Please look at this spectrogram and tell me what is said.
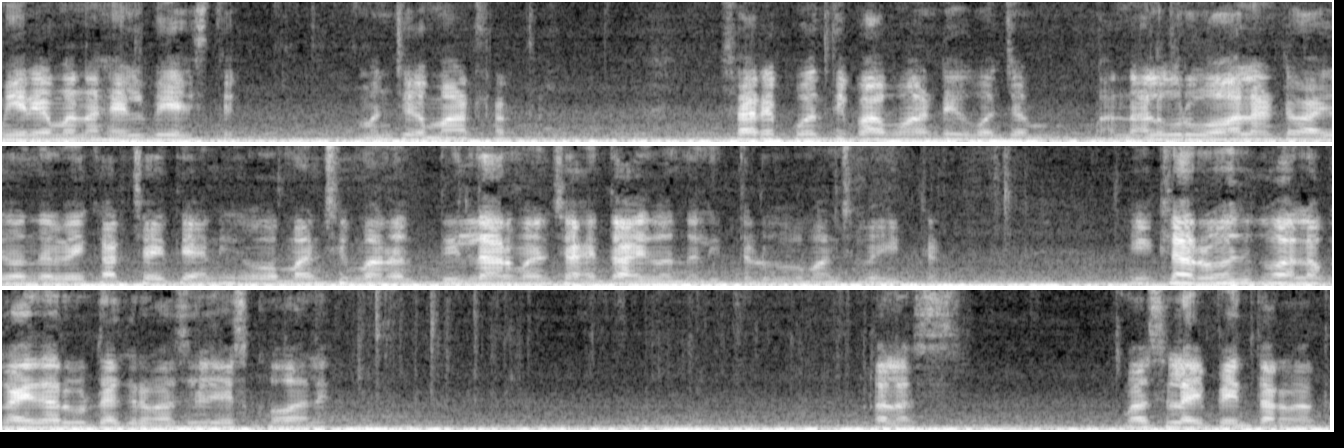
మీరేమన్నా హెల్ప్ చేస్తే మంచిగా మాట్లాడతారు. సరే పొంది పాపం అంటే కొంచెం నలుగురు పోవాలంటే ఐదు వందలు వెయ్యి ఖర్చు అయితే అని ఓ మనిషి మన దిల్లారు మనిషి అయితే ఐదు వందలు ఇస్తాడు ఓ మనిషి వెయ్యి ఇస్తాడు. ఇట్లా రోజుకు వాళ్ళు ఒక ఐదు ఆరుగురు దగ్గర వసూలు చేసుకోవాలి. కలస్. బస్సులు అయిపోయిన తర్వాత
